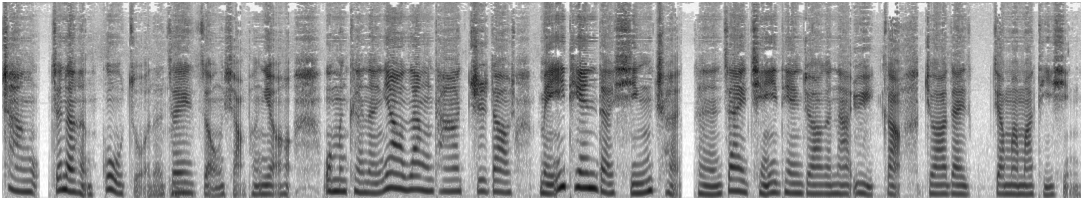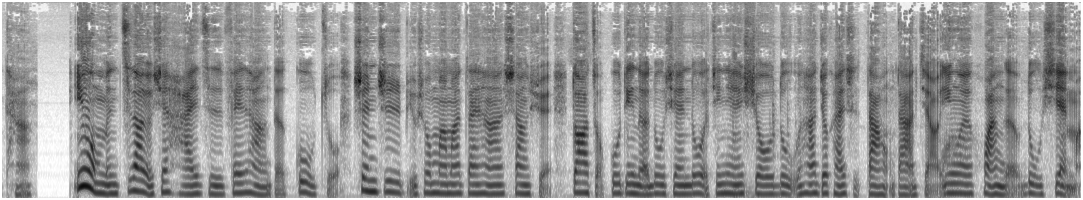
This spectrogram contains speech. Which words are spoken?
常真的很固着的这一种小朋友哈，我们可能要让他知道每一天的行程，可能在前一天就要跟他预告，就要再叫妈妈提醒他，因为我们知道有些孩子非常的固着，甚至比如说妈妈带他上学都要走固定的路线，如果今天修路，他就开始大吼大叫，因为换个路线嘛。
